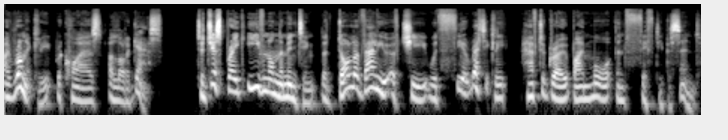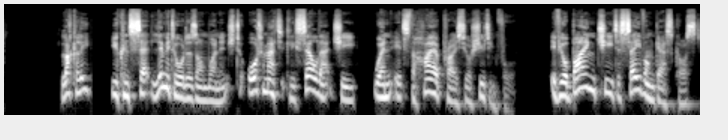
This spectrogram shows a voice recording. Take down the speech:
ironically requires a lot of gas. To just break even on the minting, the dollar value of Chi would theoretically have to grow by more than 50%. Luckily, you can set limit orders on 1inch to automatically sell that Chi when it's the higher price you're shooting for. If you're buying Chi to save on gas costs,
